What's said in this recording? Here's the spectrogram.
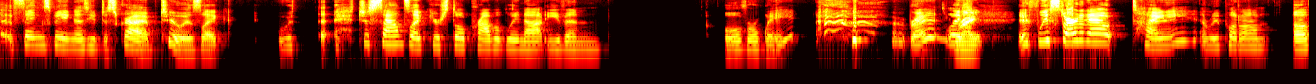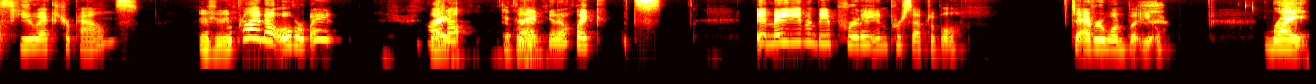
uh, things being as you described too is like with uh, it just sounds like you're still probably not even overweight, right? Like right. if we started out tiny and we put on a few extra pounds, Mhm. we're probably not overweight. Probably Right. not- yeah, Agreed. you know, like it's it may even be pretty imperceptible to everyone but you. Right.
